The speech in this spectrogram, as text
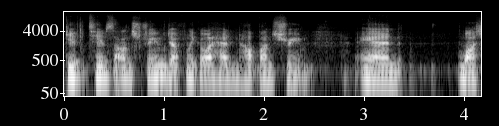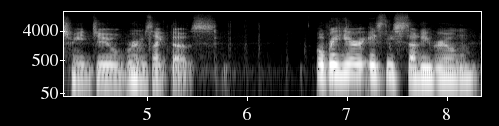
give tips on stream, definitely go ahead and hop on stream and watch me do rooms like those. Over here is the study room.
